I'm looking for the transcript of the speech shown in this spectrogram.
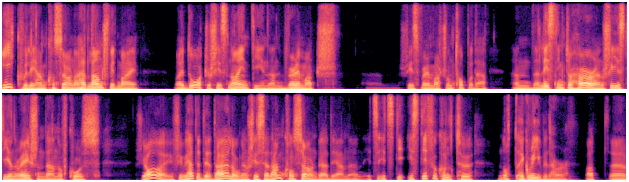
equally i'm concerned. I had lunch with my my daughter. She's 19 and very much she's very much on top of that. And uh, listening to her and she's the generation then of course she, yeah if we had the dialogue and she said i'm concerned daddy and, and it's it's it's difficult to not agree with her. But uh,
